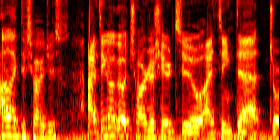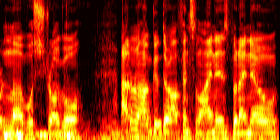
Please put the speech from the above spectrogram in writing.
I like the Chargers. I think I'll go Chargers here too. I think that Jordan Love will struggle. I don't know how good their offensive line is, but I know,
